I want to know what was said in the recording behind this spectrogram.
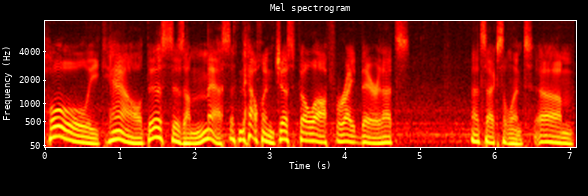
Holy cow, this is a mess. And that one just fell off right there. That's that's excellent. Um,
